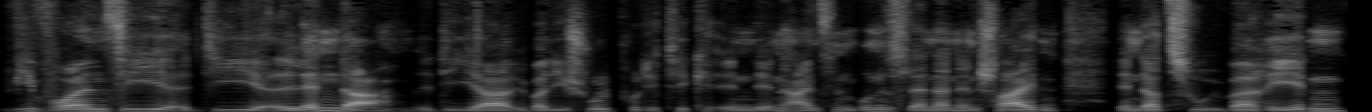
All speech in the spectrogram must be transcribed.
Wie wollen Sie die Länder, die ja über die Schulpolitik in den einzelnen Bundesländern entscheiden, denn dazu überreden,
